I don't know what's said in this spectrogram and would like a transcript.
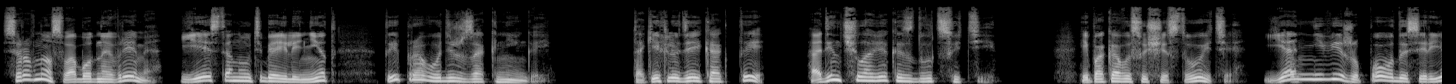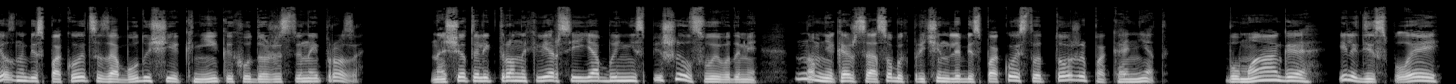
все равно свободное время, есть оно у тебя или нет, ты проводишь за книгой. Таких людей, как ты, один человек из двадцати. И пока вы существуете, я не вижу повода серьезно беспокоиться за будущее книг и художественной прозы. Насчет электронных версий я бы не спешил с выводами, но мне кажется, особых причин для беспокойства тоже пока нет. Бумага или дисплей,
